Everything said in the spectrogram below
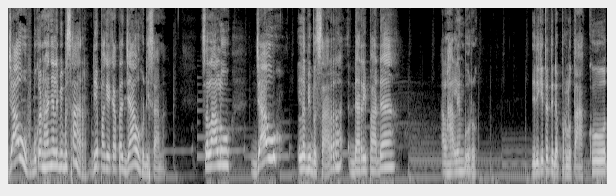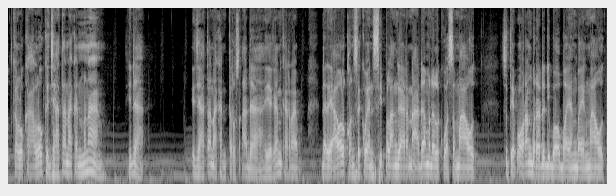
jauh, bukan hanya lebih besar. Dia pakai kata jauh di sana. Selalu jauh lebih besar daripada hal-hal yang buruk. Jadi kita tidak perlu takut kalau-kalau kejahatan akan menang. Tidak kejahatan akan terus ada ya kan? Karena dari awal konsekuensi pelanggaran ada adalah kuasa maut. Setiap orang berada di bawah bayang-bayang maut.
